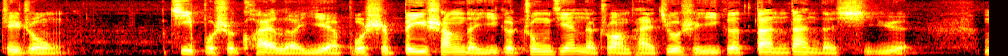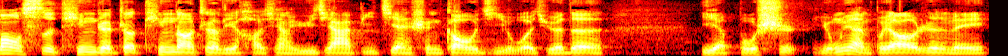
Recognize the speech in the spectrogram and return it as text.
这种既不是快乐也不是悲伤的一个中间的状态，就是一个淡淡的喜悦。貌似听着这听到这里，好像瑜伽比健身高级，我觉得。也不是，永远不要认为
